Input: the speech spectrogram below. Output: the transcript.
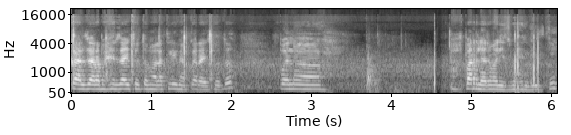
काल जरा बाहेर जायचं होतं मला क्लीनअप करायचं होतं. पण पार्लरवालीच बाहेर गेली ती.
